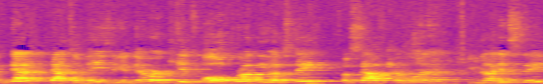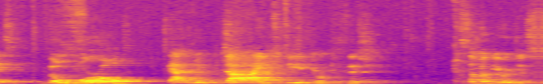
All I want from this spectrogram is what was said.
Like that, that's amazing. And there are kids all throughout the upstate of South Carolina, United States, the world that would die to be in your position. Some of you are just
